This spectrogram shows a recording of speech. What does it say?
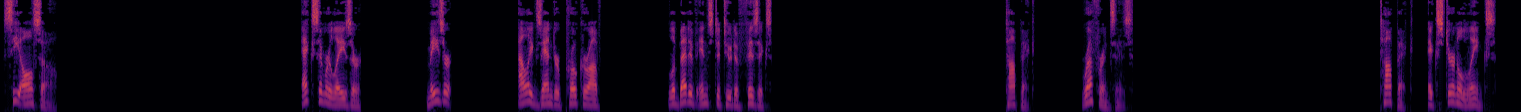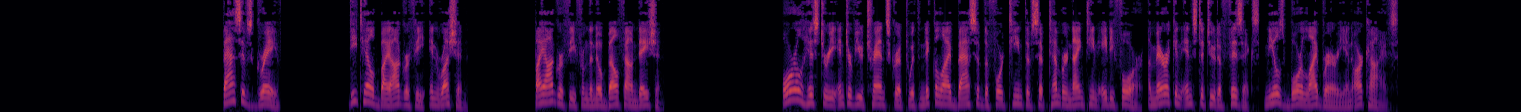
See also. Excimer laser. Maser. Alexander Prokhorov. Lebedev Institute of Physics. References. External links. Basov's grave Detailed biography in Russian. Biography from the Nobel Foundation. Oral history interview transcript with Nikolai Basov 14 September 1984, American Institute of Physics, Niels Bohr Library and Archives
